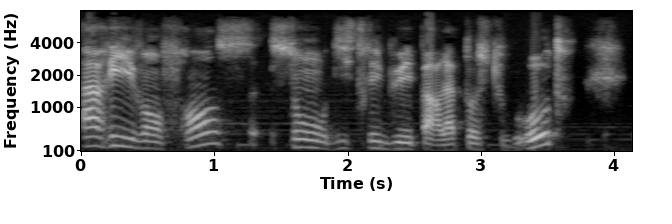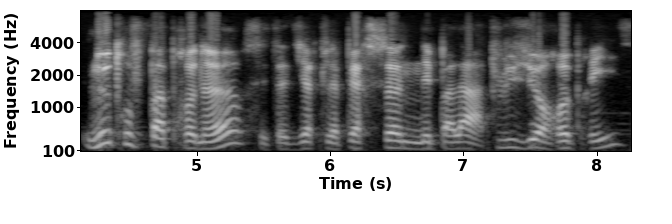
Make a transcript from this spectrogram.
arrivent en France, sont distribués par la poste ou autre, ne trouvent pas preneur, c'est-à-dire que la personne n'est pas là à plusieurs reprises,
